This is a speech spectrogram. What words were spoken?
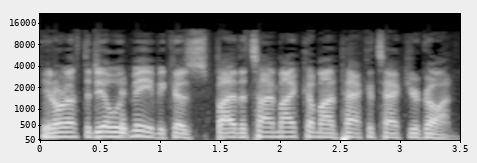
you don't have to deal with me because by the time I come on Pack Attack, you're gone.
